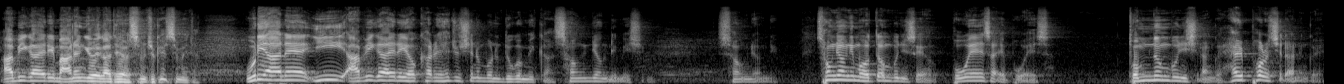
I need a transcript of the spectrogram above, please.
아비가일이 많은 교회가 되었으면 좋겠습니다. 우리 안에 이 아비가일의 역할을 해주시는 분은 누굽니까? 성령님이십니다. 성령님. 성령님은 어떤 분이세요? 보혜사예요, 보혜사. 돕는 분이시라는 거예요. 헬퍼시라는 거예요.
